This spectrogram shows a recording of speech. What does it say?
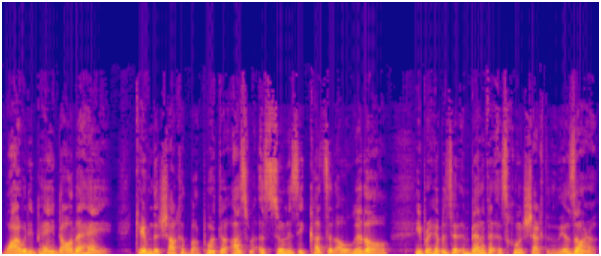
why would he pay dollar the hay? Came the shachat barputa, Asra, as soon as he cuts it a little, he prohibits it in benefit as chun shechted in the azara.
